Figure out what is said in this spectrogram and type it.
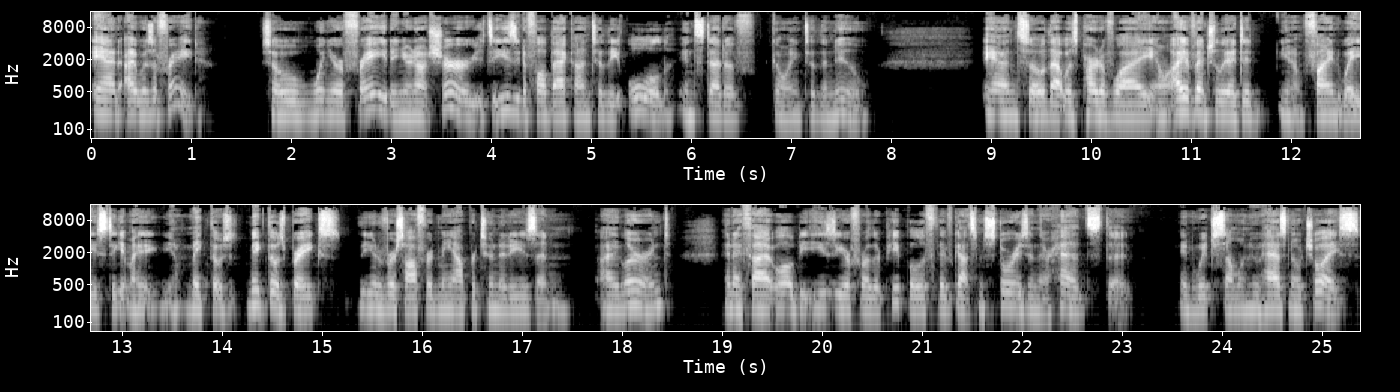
and I was afraid. So when you're afraid and you're not sure, it's easy to fall back onto the old instead of going to the new and so that was part of why you know, I eventually I did you know find ways to get my you know make those make those breaks. The universe offered me opportunities, and I learned. And I thought, well, it'll be easier for other people if they've got some stories in their heads that in which someone who has no choice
